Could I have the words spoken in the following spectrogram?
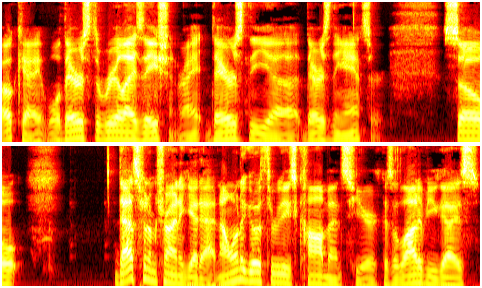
okay, well, there's the realization, right? There's the uh, there's the answer. So that's what I'm trying to get at. And I want to go through these comments here because a lot of you guys,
